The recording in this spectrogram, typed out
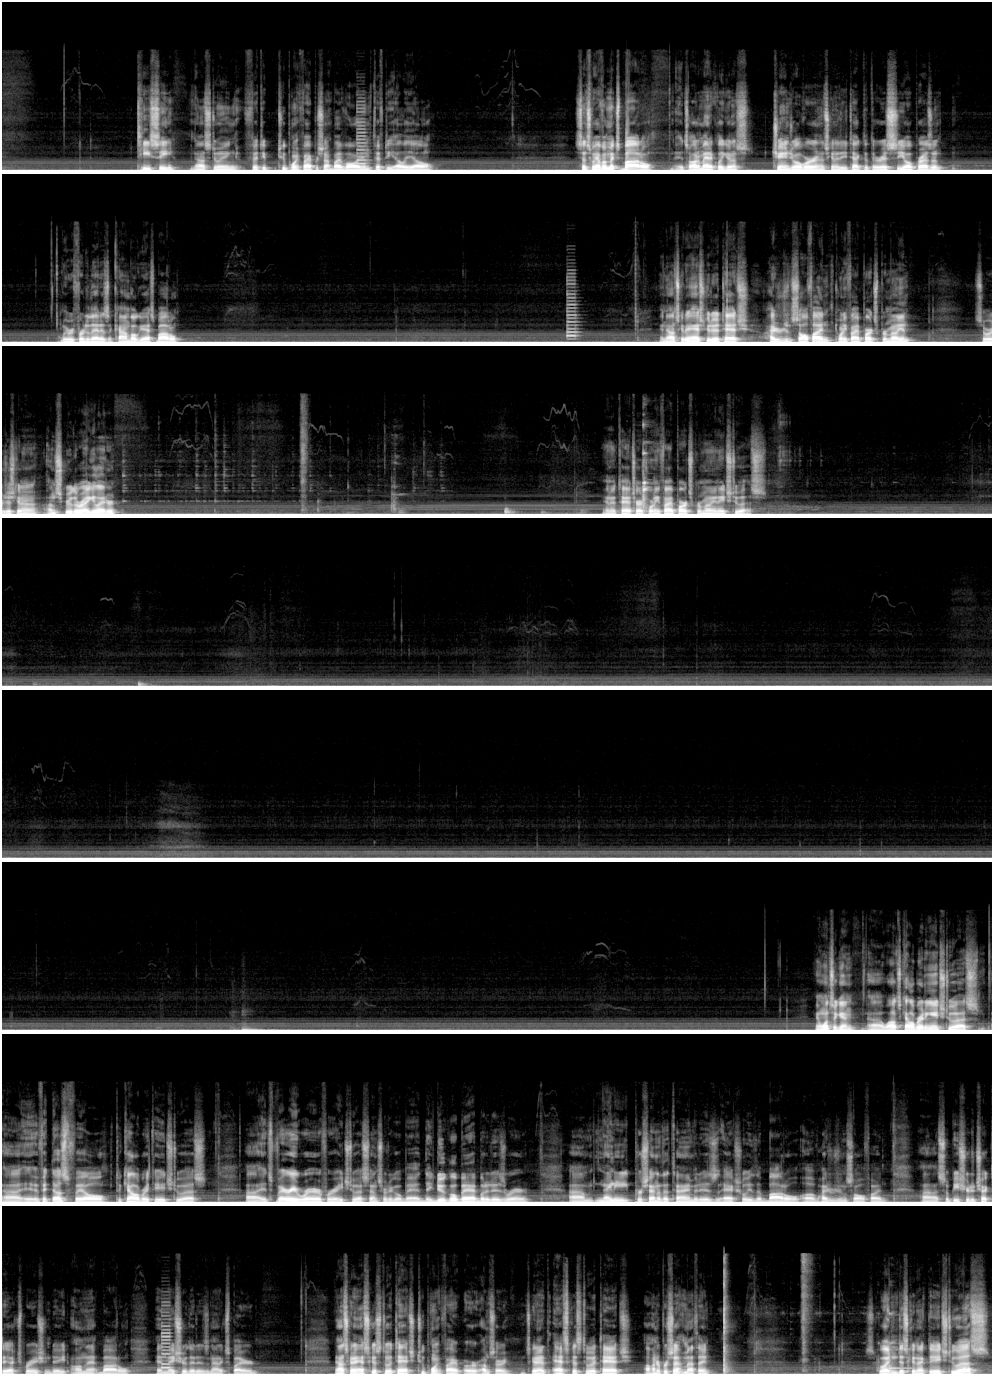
TC. Now it's doing 52.5% by volume, 50 LEL. Since we have a mixed bottle, it's automatically going to change over and it's going to detect that there is CO present. We refer to that as a combo gas bottle. And now it's going to ask you to attach hydrogen sulfide, 25 parts per million. So we're just going to unscrew the regulator. And attach our 25 parts per million H2S. And once again, uh, while it's calibrating H2S, uh, if it does fail to calibrate the H2S, uh, it's very rare for H2S sensor to go bad. They do go bad, but it is rare. 90% um, of the time, it is actually the bottle of hydrogen sulfide. Uh, so be sure to check the expiration date on that bottle and make sure that it is not expired. Now it's going to ask us to attach 2.5, or I'm sorry, it's going to ask us to attach 100% methane. Go ahead and disconnect the H2S.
